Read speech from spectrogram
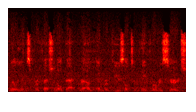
Williams' professional background and refusal to pay for research,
